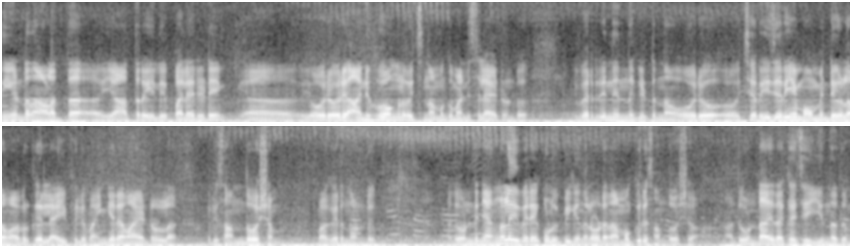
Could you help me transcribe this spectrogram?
നീണ്ട നാളത്തെ യാത്രയിൽ പലരുടെയും ഓരോരോ അനുഭവങ്ങൾ വെച്ച് നമുക്ക് മനസ്സിലായിട്ടുണ്ട്. ഇവരിൽ നിന്ന് കിട്ടുന്ന ഓരോ ചെറിയ ചെറിയ മൊമെന്റുകളും അവർക്ക് ലൈഫിൽ ഭയങ്കരമായിട്ടുള്ള ഒരു സന്തോഷം പകരുന്നുണ്ട്. അതുകൊണ്ട് ഞങ്ങൾ ഇവരെ കുളിപ്പിക്കുന്നതിലൂടെ നമുക്കൊരു സന്തോഷമാണ് അതുകൊണ്ടാണ് ഇതൊക്കെ ചെയ്യുന്നതും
